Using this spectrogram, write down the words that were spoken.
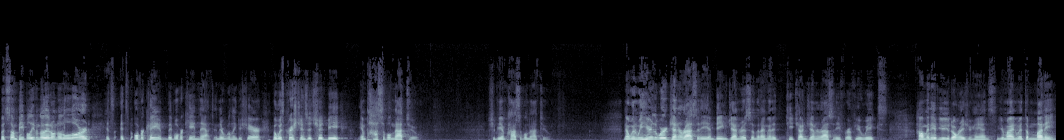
But some people, even though they don't know the Lord, it's, it's overcame. They've overcame that, and they're willing to share. But with Christians, it should be impossible not to. It should be impossible not to. Now, when we hear the word generosity and being generous, and that I'm going to teach on generosity for a few weeks, how many of you, you don't raise your hands, your mind went to money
